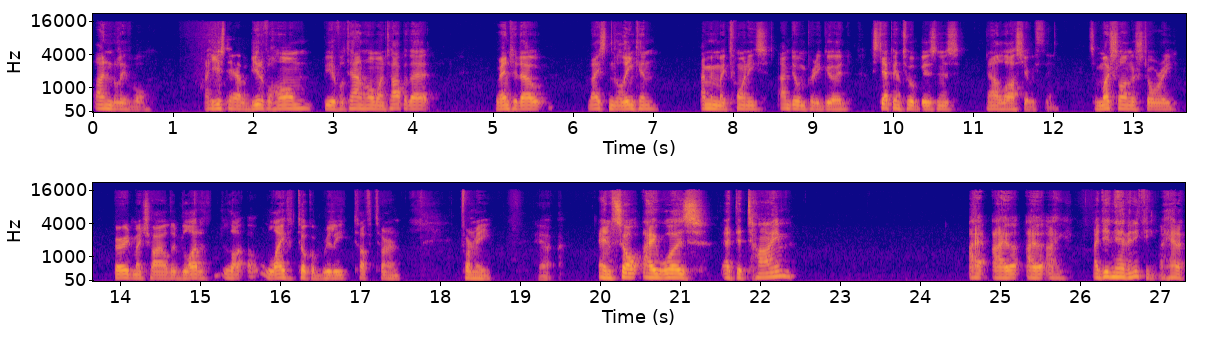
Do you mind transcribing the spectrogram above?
Unbelievable. I used to have a beautiful home, beautiful town home on top of that, rented out, nice in the Lincoln. I'm in my 20s. I'm doing pretty good. Step into a business and I lost everything. It's a much longer story. Buried my childhood. A lot of life took a really tough turn for me. Yeah. And so I was at the time. I I I I, I didn't have anything. I had a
